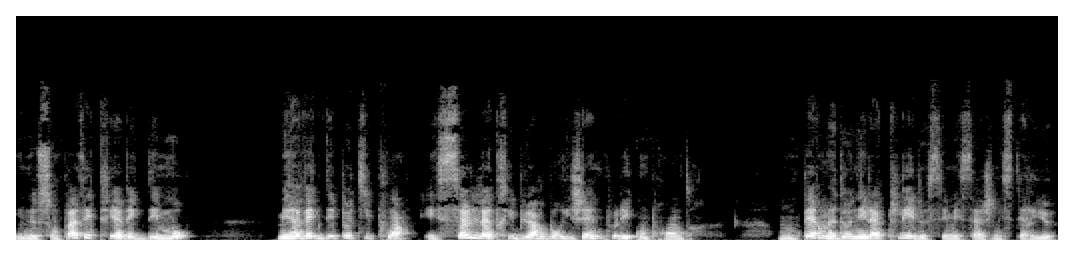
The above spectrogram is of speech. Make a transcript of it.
Ils ne sont pas écrits avec des mots, mais avec des petits points, et seule la tribu arborigène peut les comprendre. Mon père m'a donné la clé de ces messages mystérieux.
